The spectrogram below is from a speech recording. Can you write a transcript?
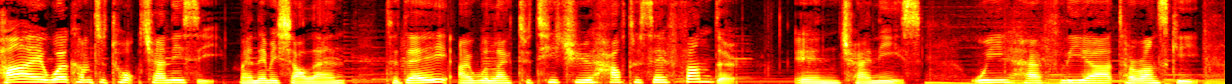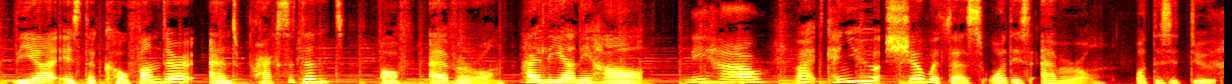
Hi, welcome to Talk Chineasy. My name is ShaoLan. Today, I would like to teach you how to say founder in Chinese. We have Lea Tarnowski. Lea is the co-founder and president of Averon. Hi, Lea. 你好. Right. Can you share with us what is Averon? What does it do?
